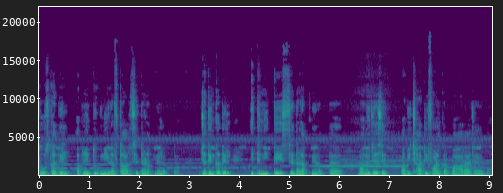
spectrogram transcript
तो उसका दिल अपनी दुगनी रफ्तार से धड़कने लगता है। जतिन का दिल इतनी तेज से धड़कने लगता है, मानो जैसे अभी छाती फाड़कर बाहर आ जाएगा।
